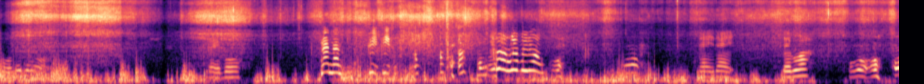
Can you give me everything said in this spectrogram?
ตัวเลยพี่น้องได้บ่นั่นนั่นพี่พี่เอาเอาเอามองเครื่องเลยพี่น้องได้ได้ได้บ่โอ้โอ้โอ้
